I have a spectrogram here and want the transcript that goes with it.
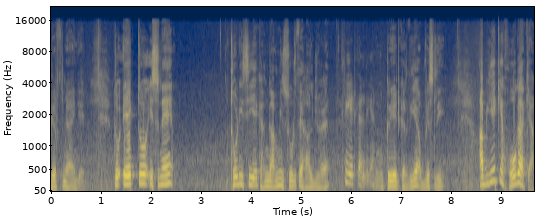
गिरफ्त में आएँगे। तो एक तो इसने थोड़ी सी एक हंगामी सूरत हाल जो है क्रिएट कर दिया। क्रिएट कर दिया ऑब्वियसली अब ये कि होगा क्या?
